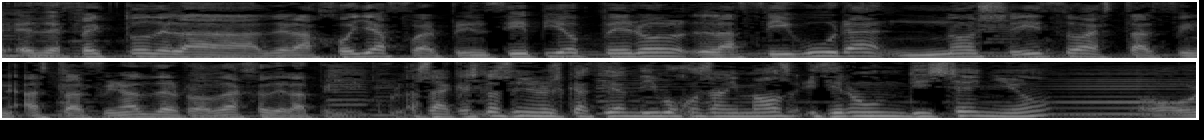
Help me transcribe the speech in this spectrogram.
el, el defecto de la, de la joya fue al principio, pero la figura no se hizo hasta el, fin, hasta el final del rodaje de la película. O sea, que estos señores que hacían dibujos animados hicieron un diseño, o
